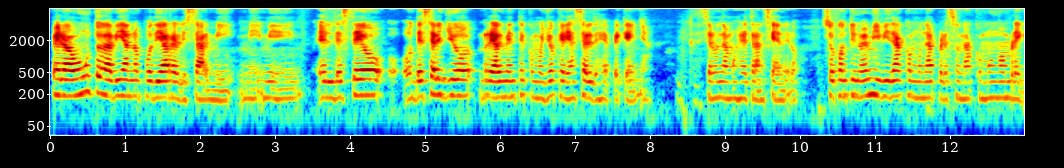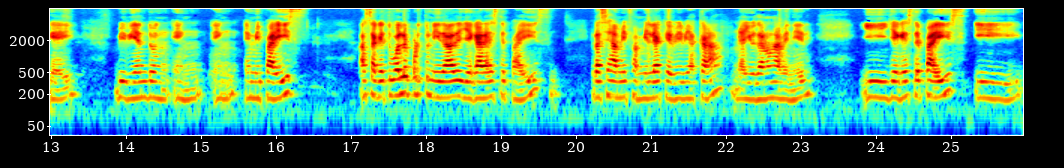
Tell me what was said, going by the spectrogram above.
pero aún todavía no podía realizar mi, mi, mi, el deseo de ser yo realmente como yo quería ser desde pequeña, ser una mujer transgénero. So, continué mi vida como una persona, como un hombre gay, viviendo en, mi país, hasta que tuve la oportunidad de llegar a este país. Gracias a mi familia que vive acá, me ayudaron a venir y llegué a este país y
